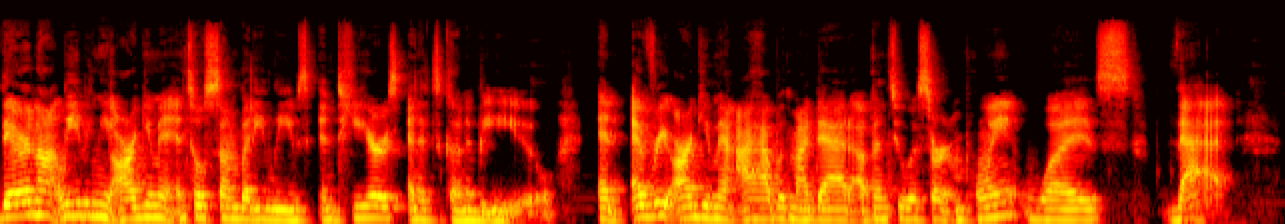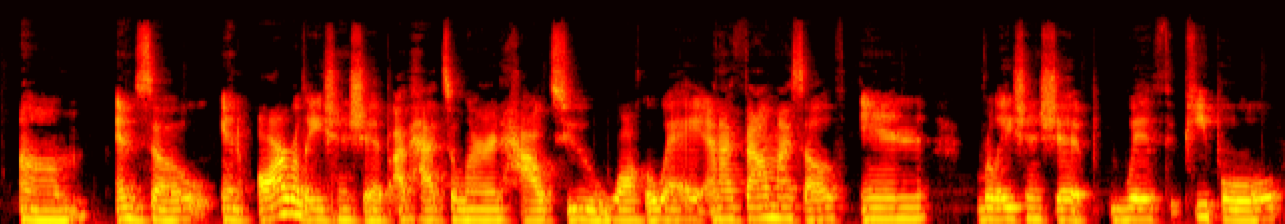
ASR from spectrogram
they're not leaving the argument until somebody leaves in tears and it's going to be you. And every argument I had with my dad up until a certain point was that. Um, and so in our relationship, I've had to learn how to walk away. And I found myself in relationship with people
